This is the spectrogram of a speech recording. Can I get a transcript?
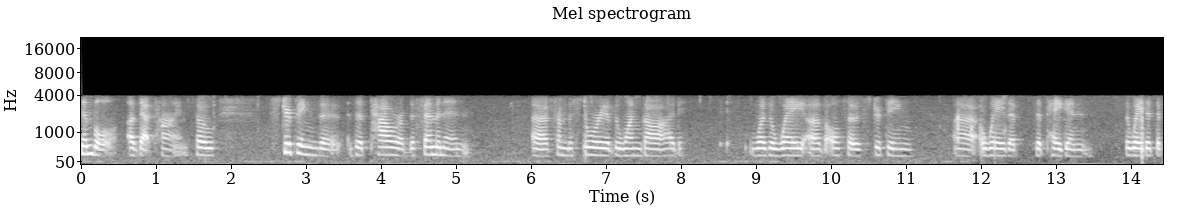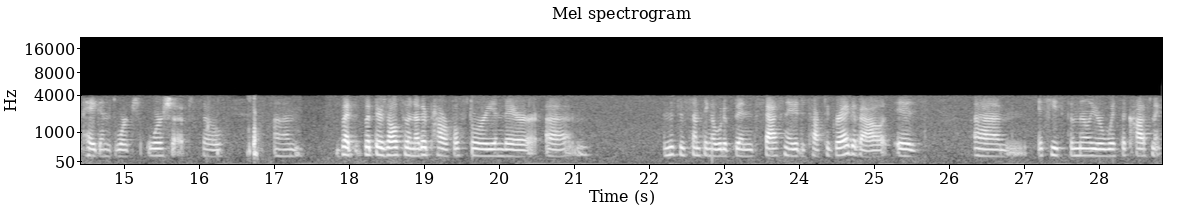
symbol of that time. So, stripping the the power of the feminine uh, from the story of the one God was a way of also stripping uh, away the the pagan the way that the pagans worship. So, um, but but there's also another powerful story in there, um, and this is something I would have been fascinated to talk to Greg about. Is um, if he's familiar with the cosmic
